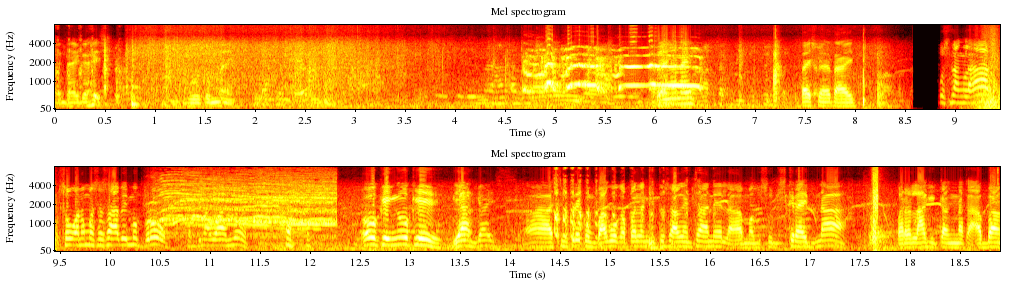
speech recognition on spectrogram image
Tayo guys, gutom na eh. Nga na eh. Tayo na tayo. Tapos ng lahat. So anong masasabi mo bro sa ginawa nyo? Okay, okay. Yan guys. Ah, siyempre kung bago ka pa lang dito sa akin channel, ah, mag-subscribe na para lagi kang nakaabang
